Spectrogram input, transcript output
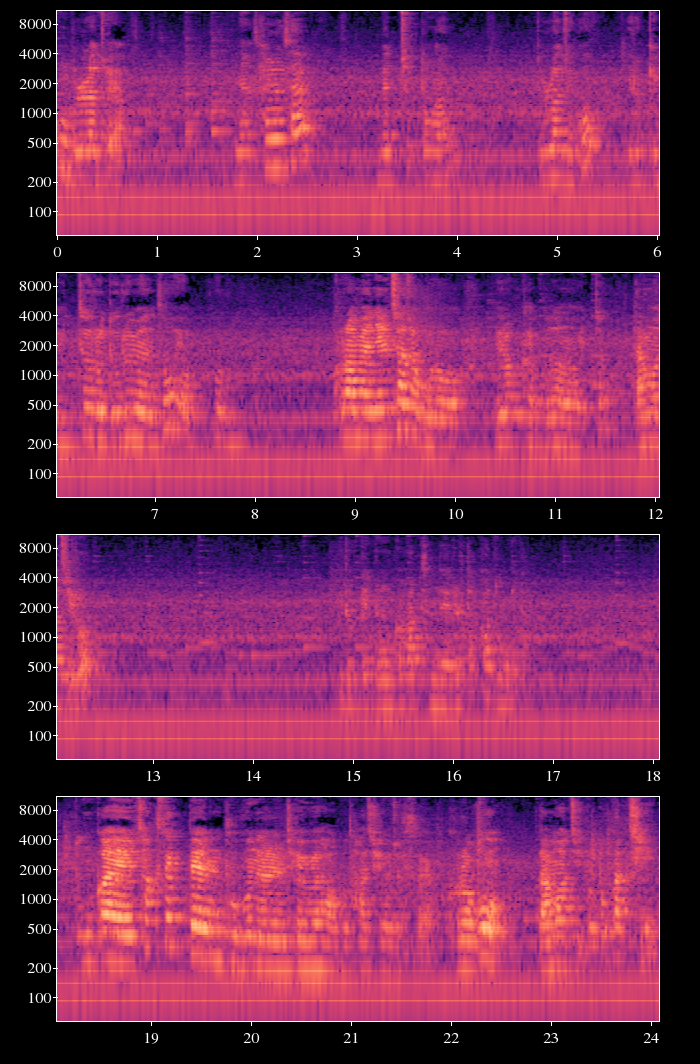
꾹 눌러줘요. 그냥 살살 몇 초 동안 눌러주고 이렇게 밑으로 누르면서 옆으로. 그러면 1차적으로 이렇게 묻어나오겠죠? 나머지로 이렇게 눈가 같은 데를 닦아줍니다. 눈가에 착색된 부분을 제외하고 다 지워줬어요. 그러고 나머지도 똑같이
